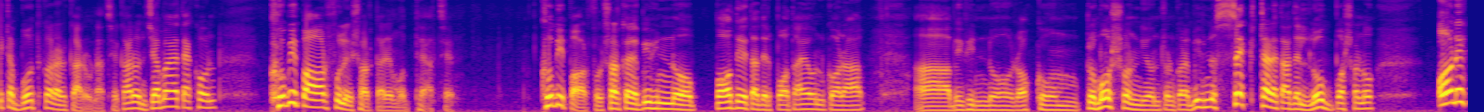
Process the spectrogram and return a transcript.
এটা বোধ করার কারণ আছে। কারণ জামায়াত এখন খুবই পাওয়ারফুল এই সরকারের মধ্যে আছে। খুবই পাওয়ারফুল সরকারের বিভিন্ন পদে তাদের পদায়ন করা বিভিন্ন রকম প্রমোশন নিয়ন্ত্রণ করা, বিভিন্ন সেক্টরে তাদের লোক বসানো, অনেক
